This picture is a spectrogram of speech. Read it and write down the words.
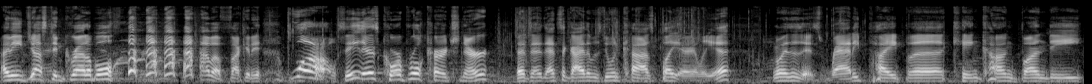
I mean, just incredible. I'm a fucking. Whoa! See, there's Corporal Kirchner. That's a, that's a guy that was doing cosplay earlier. What is this? Rowdy Piper, King Kong Bundy.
